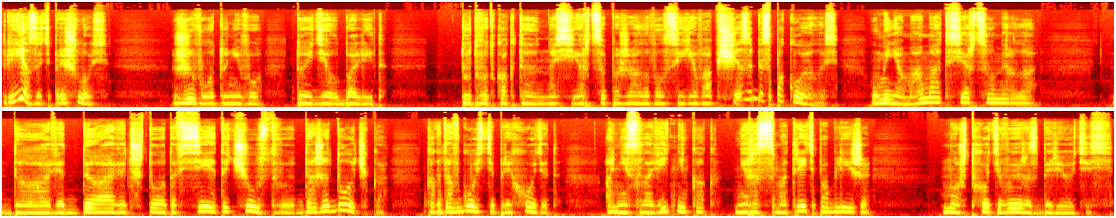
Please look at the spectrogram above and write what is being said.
резать пришлось. Живот у него то и дело болит. Тут вот как-то на сердце пожаловался, я вообще забеспокоилась. У меня мама от сердца умерла. Давит, давит что-то, все это чувствуют, даже дочка, когда в гости приходит. А не словить никак, не рассмотреть поближе. Может, хоть вы разберетесь.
